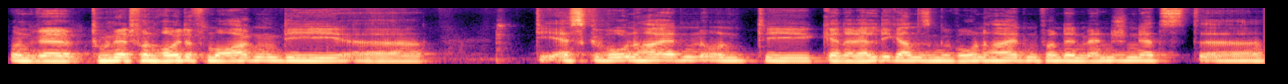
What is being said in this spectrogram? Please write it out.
Und wir tun nicht von heute auf morgen die, äh, die Essgewohnheiten und die generell die ganzen Gewohnheiten von den Menschen jetzt äh,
